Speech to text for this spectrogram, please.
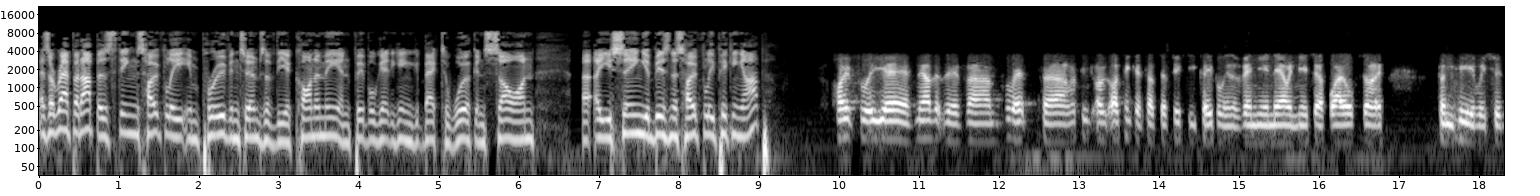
as I wrap it up, as things hopefully improve in terms of the economy and people getting back to work and so on, uh, are you seeing your business hopefully picking up? Hopefully, yeah. Now that they've um, let, uh, I think I, I think it's up to 50 people in the venue now in New South Wales. So from here, we should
